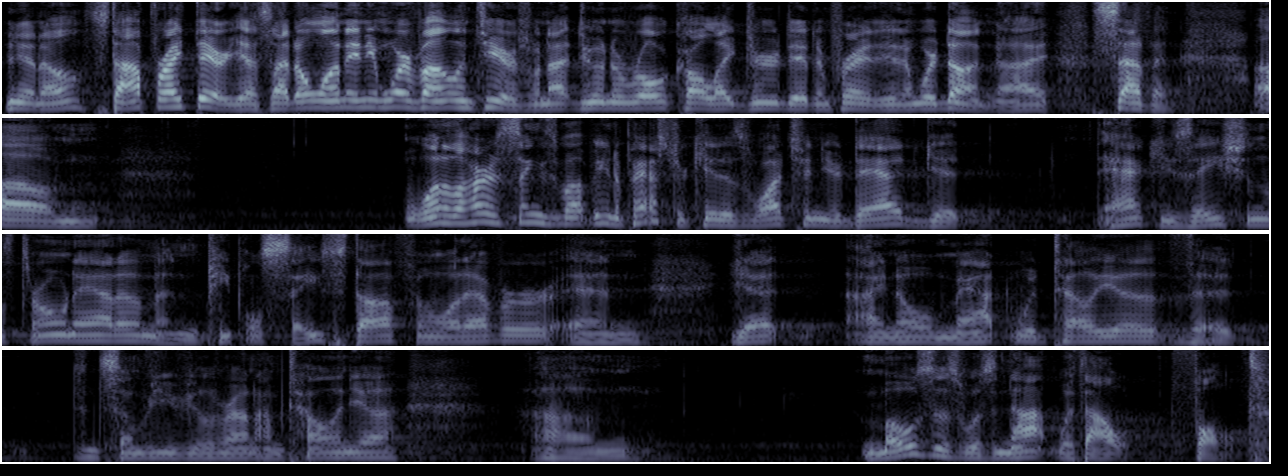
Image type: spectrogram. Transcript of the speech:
You know, stop right there. Yes, I don't want any more volunteers. We're not doing a roll call like Drew did and prayed, and we're done. I, seven. Um, one of the hardest things about being a pastor kid is watching your dad get accusations thrown at him and people say stuff and whatever. And yet, I know Matt would tell you that and some of you around, I'm telling you, um, Moses was not without fault.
